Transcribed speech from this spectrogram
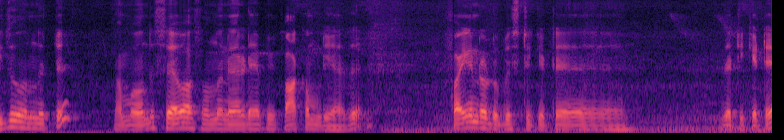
இது வந்துட்டு நம்ம வந்து சேவாஸ் வந்து நேரடியாக போய் பார்க்க முடியாது. ஃபைவ் ஹண்ட்ரட் ருபீஸ் டிக்கெட்டு இந்த டிக்கெட்டு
